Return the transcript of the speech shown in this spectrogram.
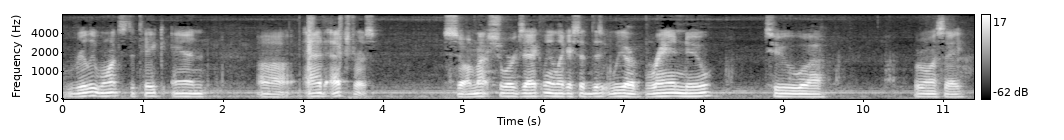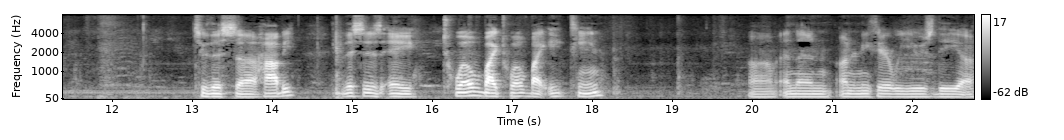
really wants to take and uh, add extras. So I'm not sure exactly, and like I said, this, we are brand new to, uh, what do I want to say, to this uh, hobby. This is a 12 by 12 by 18. Um, and then underneath here we use the, uh,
